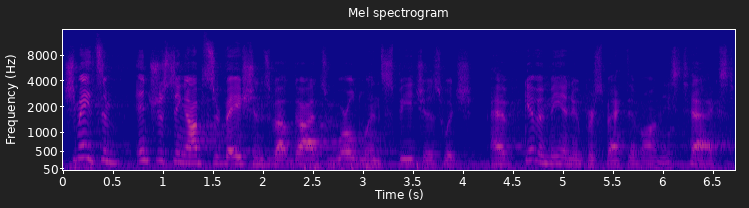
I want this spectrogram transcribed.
she made some interesting observations about God's whirlwind speeches, which have given me a new perspective on these texts.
